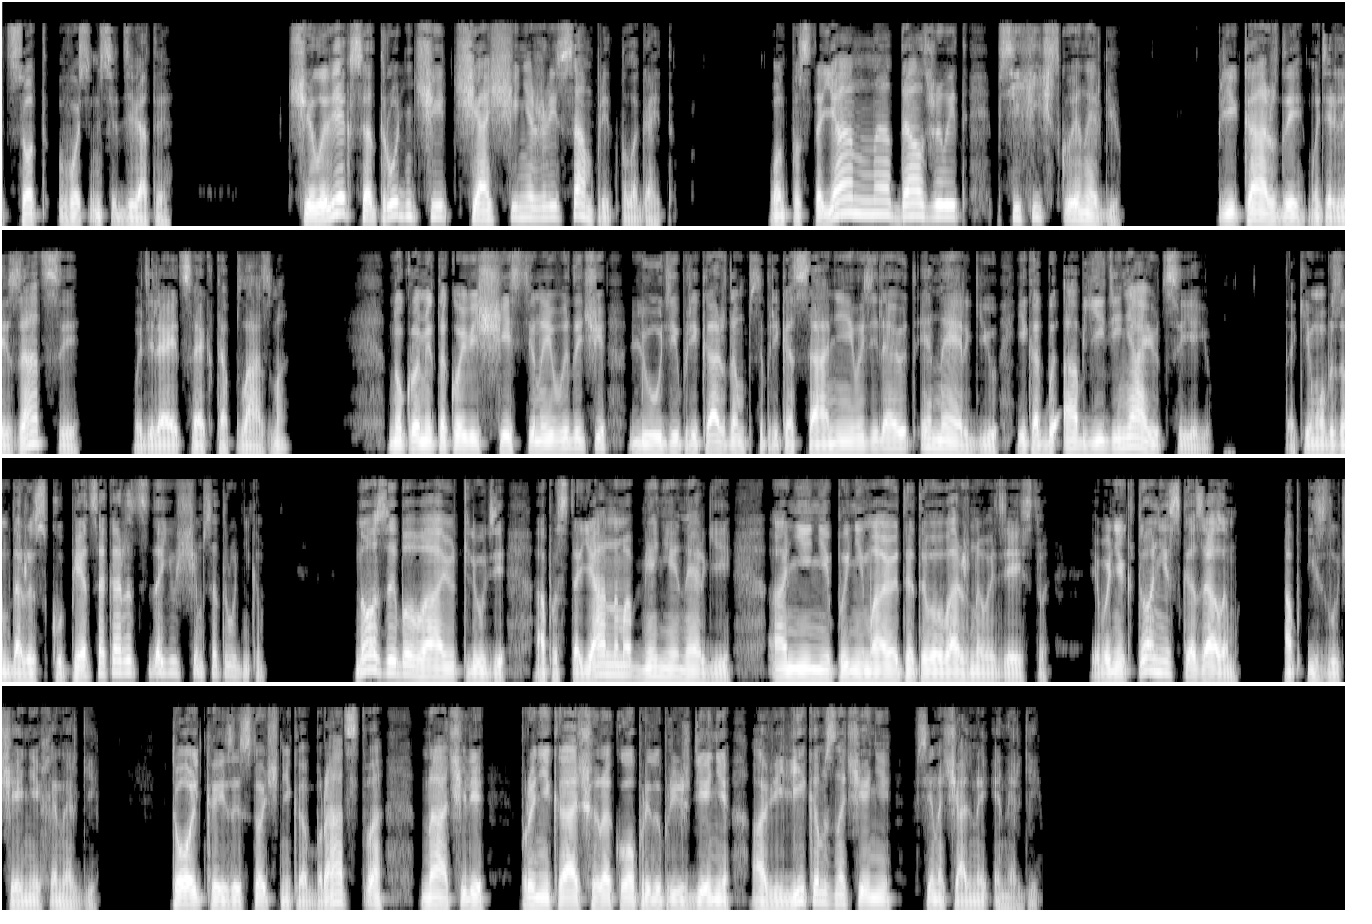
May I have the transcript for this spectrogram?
589. Человек сотрудничает чаще, нежели сам предполагает. Он постоянно одалживает психическую энергию. При каждой материализации выделяется эктоплазма, но кроме такой вещественной выдачи, люди при каждом соприкасании выделяют энергию и как бы объединяются ею. Таким образом, даже скупец окажется дающим сотрудником. Но забывают люди о постоянном обмене энергии. Они не понимают этого важного действа, ибо никто не сказал им об излучениях энергии. Только из источника братства начали проникать широко предупреждения о великом значении всеначальной энергии.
